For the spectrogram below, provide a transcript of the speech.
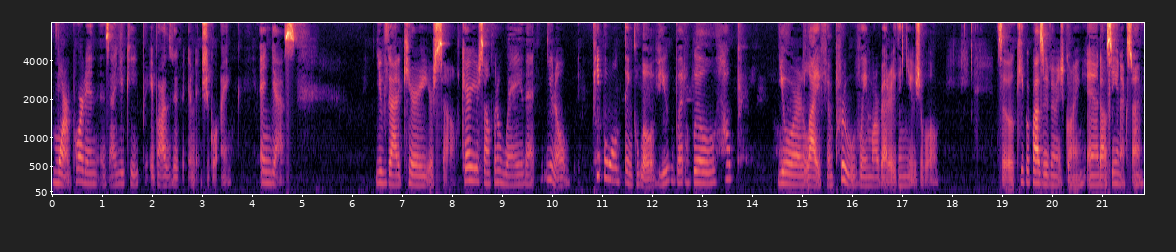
more important is that you keep a positive image going. And yes, you've got to carry yourself. Carry yourself in a way that, you know, people won't think low of you, but will help your life improve way more better than usual. So keep a positive image going, and I'll see you next time.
